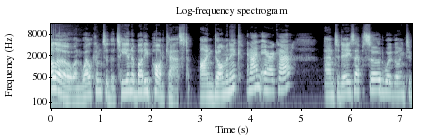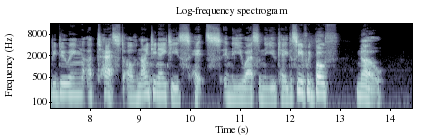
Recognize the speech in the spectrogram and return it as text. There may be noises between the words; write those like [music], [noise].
Hello, and welcome to the Tea and a Buddy podcast. I'm Dominic, And I'm Erica. and today's episode we're going to be doing a test of 1980s hits in the US and the UK to see if we both know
